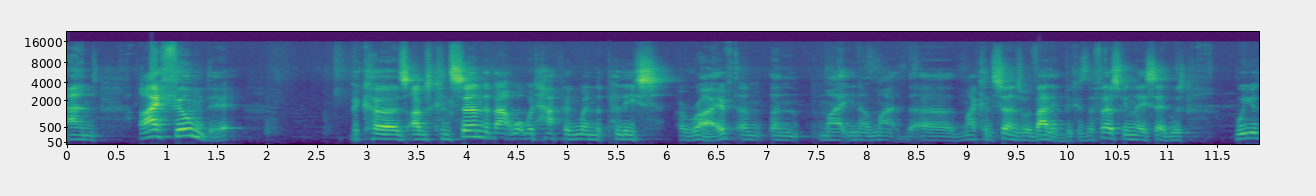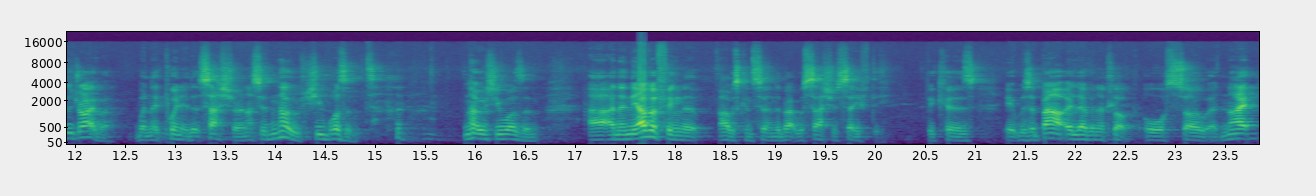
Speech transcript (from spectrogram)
And I filmed it because I was concerned about what would happen when the police arrived, and, and my, you know, my, uh, my concerns were valid because the first thing they said was, were you the driver? When they pointed at Sasha, and I said, no, she wasn't. no, she wasn't. Uh, and then the other thing that I was concerned about was Sasha's safety because it was about 11 o'clock or so at night.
